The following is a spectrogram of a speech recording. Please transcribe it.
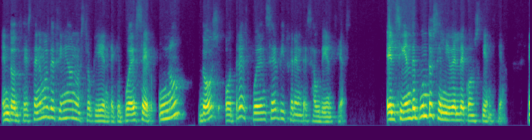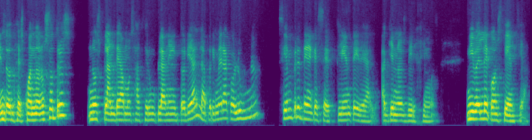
Entonces, tenemos definido nuestro cliente, que puede ser uno, dos o tres, pueden ser diferentes audiencias. El siguiente punto es el nivel de conciencia. Entonces, cuando nosotros nos planteamos hacer un plan editorial, la primera columna siempre tiene que ser cliente ideal, a quien nos dirigimos. Nivel de conciencia.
